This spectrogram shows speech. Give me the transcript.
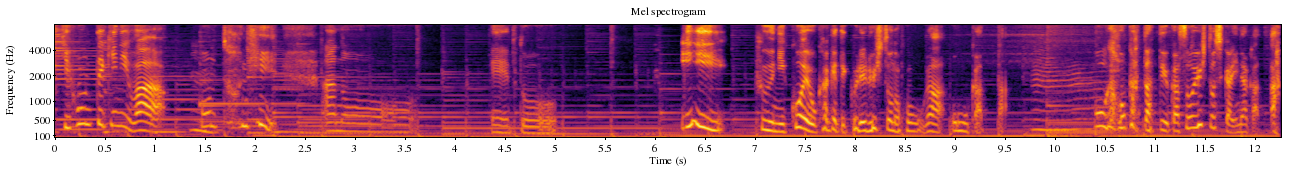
基本的には本当に、あのえっ、といい風に声をかけてくれる人の方が多かった。うん方が多かったっていうかそういう人しかいなかった。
